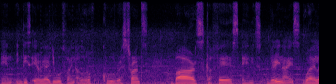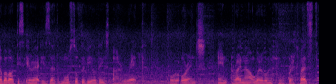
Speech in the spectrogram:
and in this area you will find a lot of cool restaurants, bars, cafes and it's very nice. What I love about this area is that most of the buildings are red or orange and right now we're going for breakfast.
